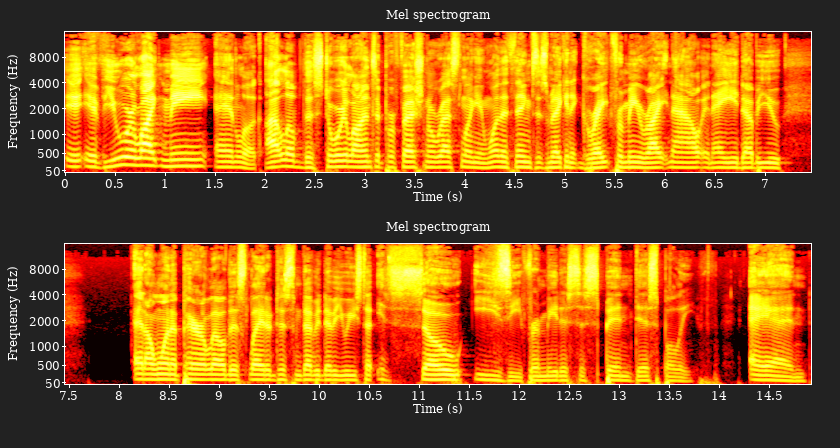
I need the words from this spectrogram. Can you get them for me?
If you are like me, and look, I love the storylines of professional wrestling, and one of the things that's making it great for me right now in AEW, and I want to parallel this later to some WWE stuff. It's so easy for me to suspend disbelief, and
